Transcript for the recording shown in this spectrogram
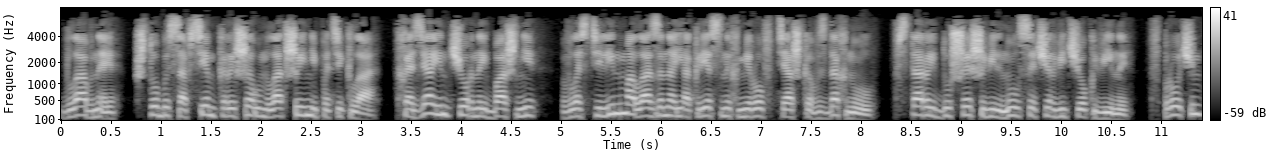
Главное, чтобы совсем крыша у младшей не потекла. Хозяин черной башни, властелин Малазана и окрестных миров тяжко вздохнул. В старой душе шевельнулся червячок вины. Впрочем,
